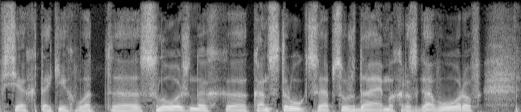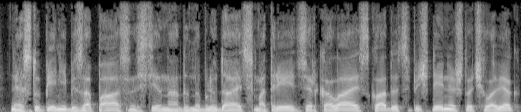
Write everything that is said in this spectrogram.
всех таких вот э, сложных э, конструкций обсуждаемых разговоров, ступени безопасности, надо наблюдать, смотреть, зеркала, и складывается впечатление, что человек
